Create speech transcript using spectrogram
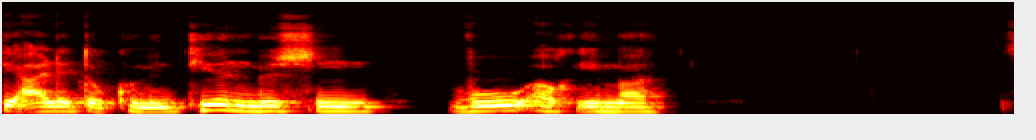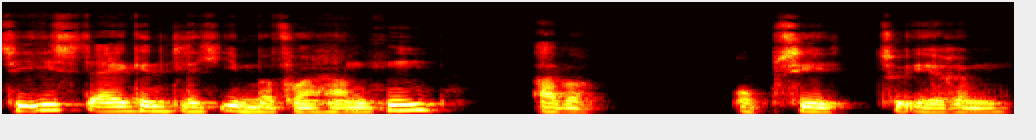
die alle dokumentieren müssen, wo auch immer Sie ist eigentlich immer vorhanden, aber ob sie zu ihrem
